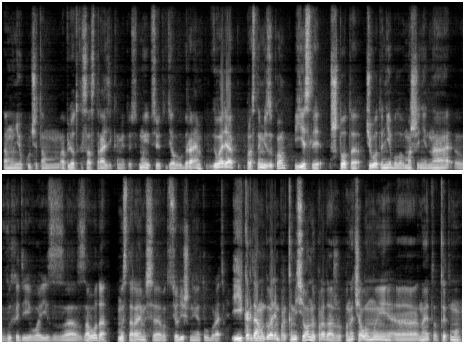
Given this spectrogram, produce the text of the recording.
там у нее куча там оплетка со стразиками. То есть мы все это дело убираем. Говоря простым языком, если что-то, чего-то не было в машине на выходе его из завода, мы стараемся вот все лишнее это убрать. И когда мы говорим про комиссионную продажу, поначалу мы э, на это, к этому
